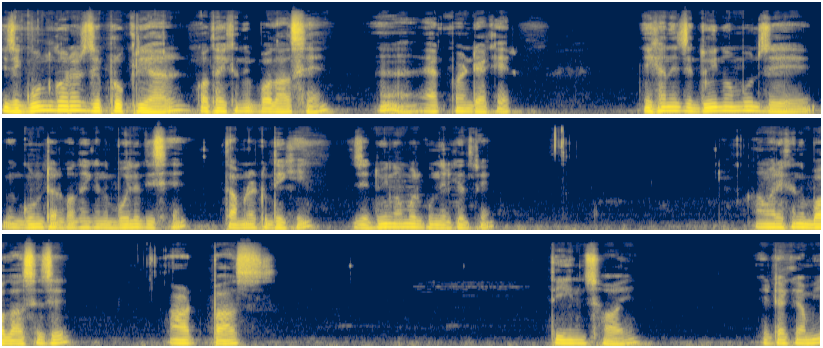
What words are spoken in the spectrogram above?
এই যে গুণ করার যে প্রক্রিয়ার কথা এখানে বলা আছে হ্যাঁ এক পয়েন্ট একের। এখানে যে দুই নম্বর যে গুণটার কথা এখানে বলে দিছে, তা আমরা একটু দেখি যে দুই নম্বর গুণের ক্ষেত্রে আমার এখানে বলা আছে যে আট পাঁচ তিন ছয়, এটাকে আমি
